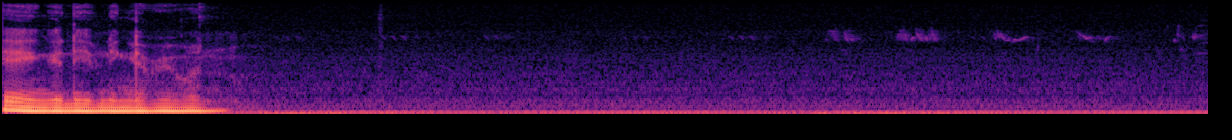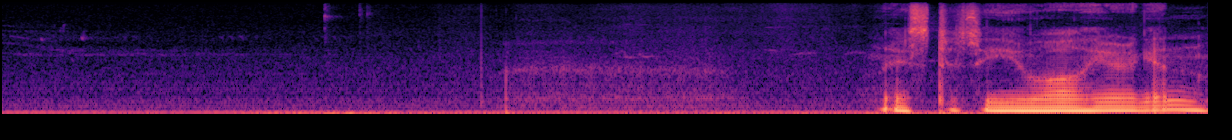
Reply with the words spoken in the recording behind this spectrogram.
Okay, good evening, everyone. Nice to see you all here again.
